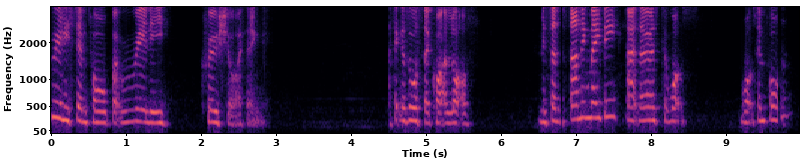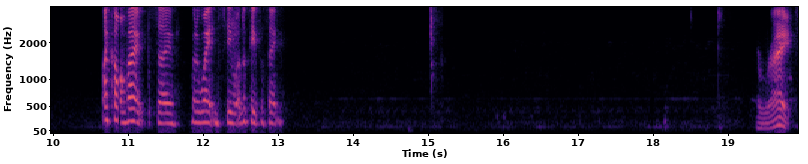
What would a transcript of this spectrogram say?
really simple, but really crucial, I think. I think there's also quite a lot of misunderstanding maybe out there as to what's what's important. I can't vote, so I'm going to wait and see what other people think. All right.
